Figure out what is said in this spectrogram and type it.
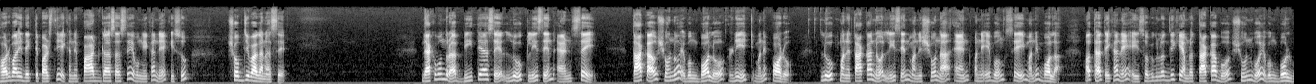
ঘরবাড়ি দেখতে পারছি। এখানে পাট গাছ আছে এবং এখানে কিছু সবজি বাগান আছে। দেখো বন্ধুরা, বিতে আছে লুক, লিসেন অ্যান্ড সে। তাকাও, শোনো এবং বলো, রিড মানে পড়ো। লুক মানে তাকানো লিসেন মানে শোনা অ্যান্ড মানে এবং সেই মানে বলা। অর্থাৎ এখানে এই ছবিগুলোর দিকে আমরা তাকাবো, শুনব এবং বলব,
